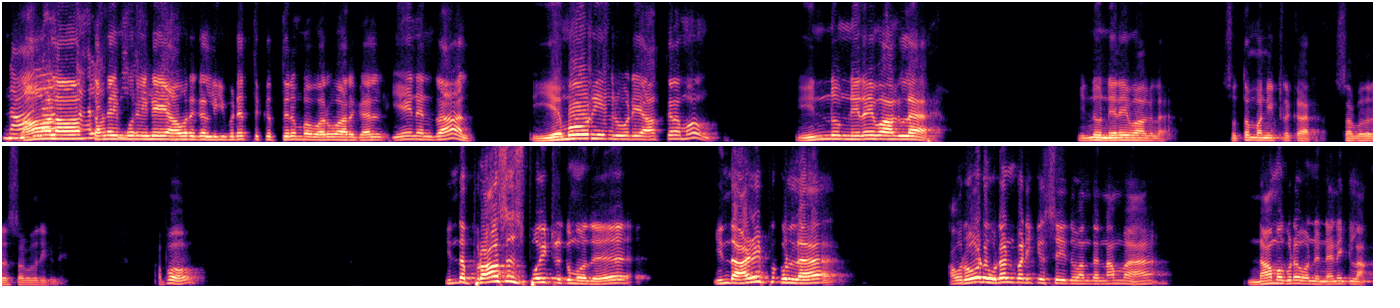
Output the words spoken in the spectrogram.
நாலாம் தலைமுறையிலே அவர்கள் இவ்விடத்துக்கு திரும்ப வருவார்கள். ஏனென்றால் எமோரியருடைய அக்கிரமம் இன்னும் நிறைவாகல. இன்னும் நிறைவாகல. சுத்தம் பண்ணிட்டு இருக்கார் சகோதர சகோதரிகளே. அப்போ இந்த ப்ராசஸ் போயிட்டு இருக்கும்போது இந்த அழைப்புக்குள்ள அவரோடு உடன்படிக்கை செய்து வந்த நம்ம நாம கூட ஒண்ணு நினைக்கலாம்.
